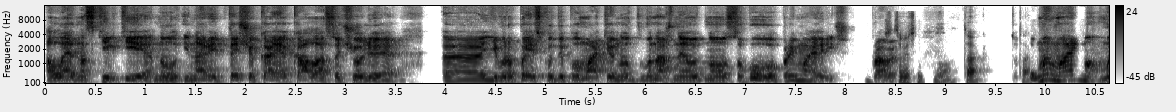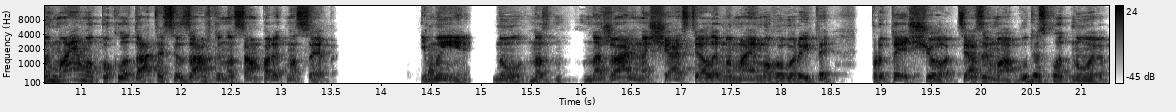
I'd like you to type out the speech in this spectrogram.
Але наскільки, ну і навіть те, що Кая Калас очолює е, європейську дипломатію, ну вона ж не одноособово приймає рішення. Правильно? 100%. Так. Тобто ми маємо, ми маємо покладатися завжди насамперед на себе. І Так. ми, ну на, на жаль, на щастя, але ми маємо говорити про те, що ця зима буде складною.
